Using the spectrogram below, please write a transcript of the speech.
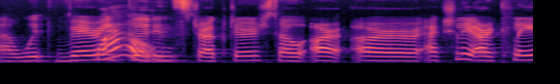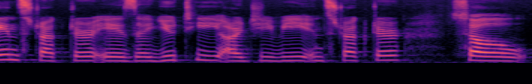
Uh, with very wow. good instructors. So our, our actually our clay instructor is a UT RGV instructor. So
